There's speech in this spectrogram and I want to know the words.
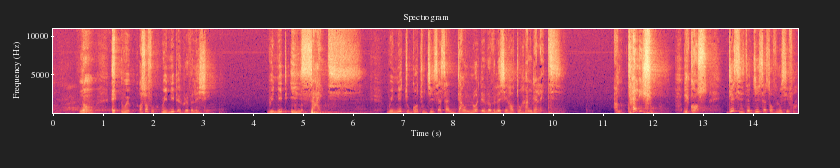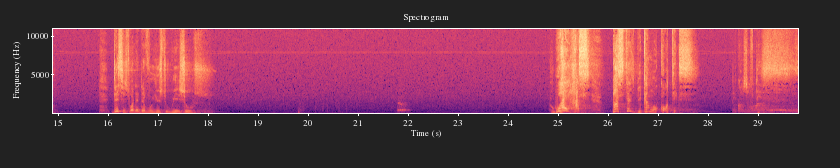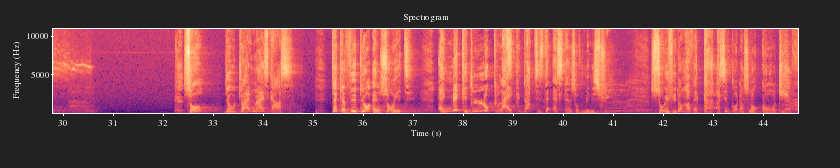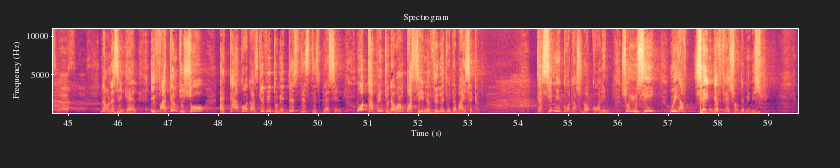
No. It, we, also, we need a revelation. We need insight. We need to go to Jesus and download the revelation how to handle it. I'm telling you, because this is the Jesus of Lucifer. This is what the devil used to win souls. Why has pastors become occultics? Because of this. So they will drive nice cars, take a video and show it, and make it look like that is the essence of ministry. So if you don't have a car, as if God has not called you. Yes. Now listen, girl. If I came to show a car God has given to me, this, this, this blessing, what happened to the one person in the village with a bicycle? Does it mean God has not called him? So you see, we have changed the face of the ministry.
